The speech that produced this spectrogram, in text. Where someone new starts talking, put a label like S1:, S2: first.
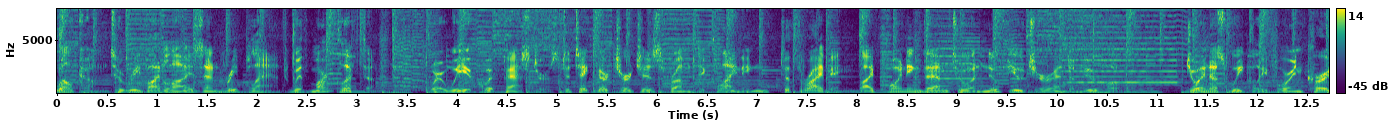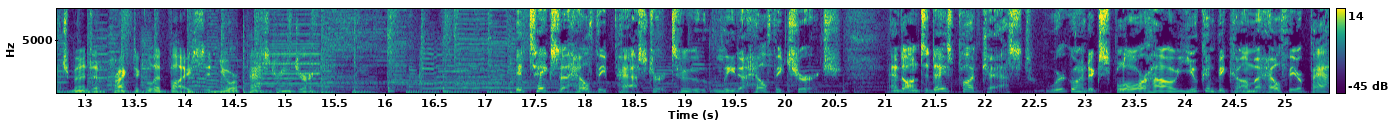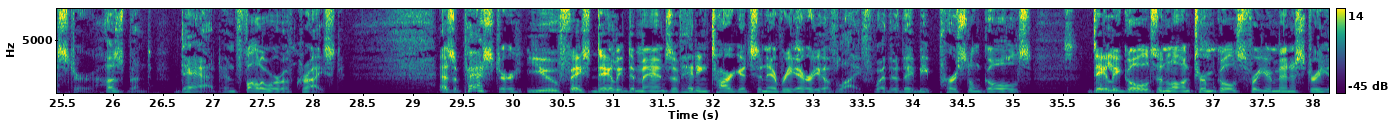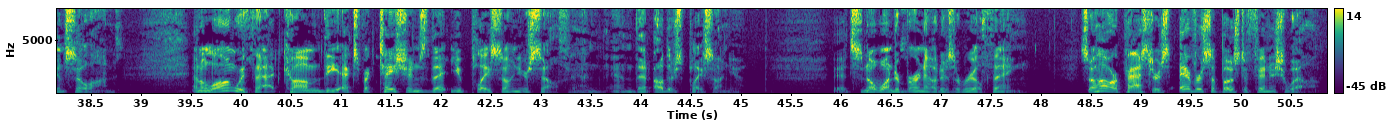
S1: Welcome to Revitalize and Replant with Mark Clifton, where we equip pastors to take their churches from declining to thriving by pointing them to a new future and a new hope. Join us weekly for encouragement and practical advice in your pastoring journey. It takes a healthy pastor to lead a healthy church. And on today's podcast, we're going to explore how you can become a healthier pastor, husband, dad, and follower of Christ. As a pastor, you face daily demands of hitting targets in every area of life, whether they be personal goals, daily goals, and long term goals for your ministry, and so on. And along with that come the expectations that you place on yourself and, and that others place on you. It's no wonder burnout is a real thing. So, how are pastors ever supposed to finish well?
